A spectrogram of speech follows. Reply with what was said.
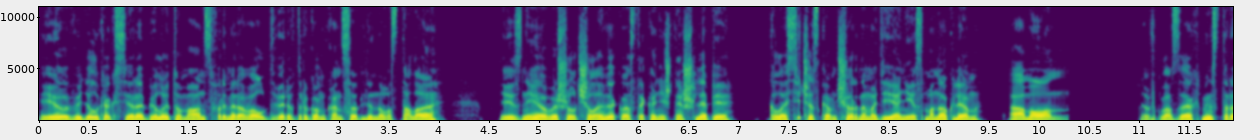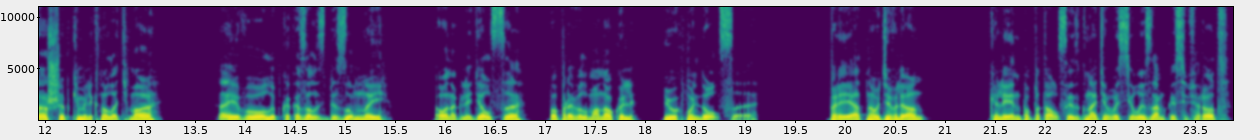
и увидел, как серо-белый туман сформировал дверь в другом конце длинного стола. Из нее вышел человек в остроконечной шляпе классическом черном одеянии с моноклем «ОМОН». В глазах мистера ошибки мелькнула тьма, а его улыбка казалась безумной. Он огляделся, поправил монокль и ухмыльнулся. «Приятно удивлен? Клейн попытался изгнать его силой замка Сефирот,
